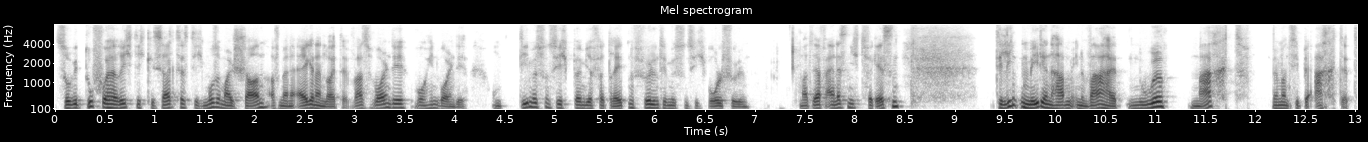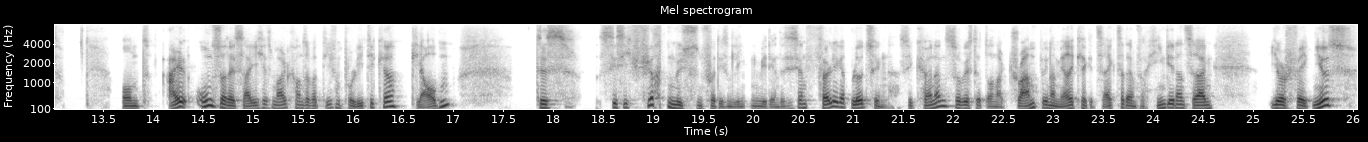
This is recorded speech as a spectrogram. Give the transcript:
So wie du vorher richtig gesagt hast, ich muss einmal schauen auf meine eigenen Leute. Was wollen die? Wohin wollen die? Und die müssen sich bei mir vertreten fühlen, die müssen sich wohlfühlen. Man darf eines nicht vergessen. Die linken Medien haben in Wahrheit nur Macht, wenn man sie beachtet. Und all unsere, sage ich jetzt mal, konservativen Politiker glauben, dass sie sich fürchten müssen vor diesen linken Medien. Das ist ein völliger Blödsinn. Sie können, so wie es der Donald Trump in Amerika gezeigt hat, einfach hingehen und sagen, you're fake news,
